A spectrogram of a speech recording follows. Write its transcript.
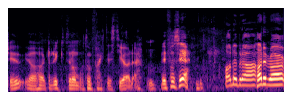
Du, jag har hört rykten om att de faktiskt gör det. Vi får se. Ha det bra! Ha det bra!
